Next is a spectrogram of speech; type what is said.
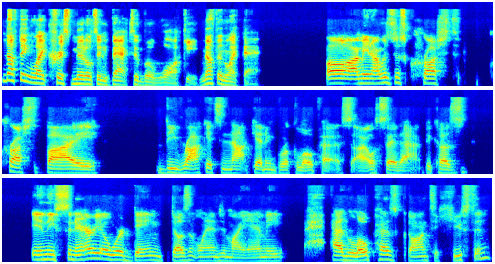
nothing like Khris Middleton back to Milwaukee, nothing like that. Oh, I mean, I was just crushed, crushed by the Rockets not getting Brook Lopez. I will say that because in the scenario where Dame doesn't land in Miami, had Lopez gone to Houston,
